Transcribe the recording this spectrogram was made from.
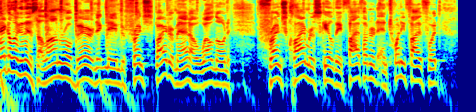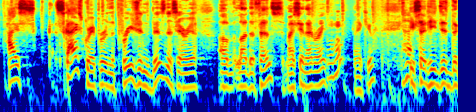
Take a look at this. Alain Robert, nicknamed French Spider-Man, a well-known French climber, scaled a 525-foot high skyscraper in the Parisian business area of La Défense. Am I saying that right? Mm -hmm. Thank you. he said he did the,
